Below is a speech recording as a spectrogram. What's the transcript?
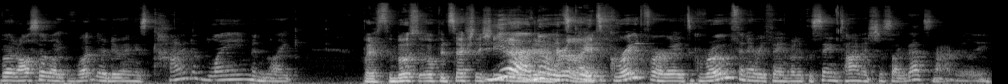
but also like what they're doing is kind of lame and like But it's the most open sexually she's yeah, ever been no, in her it's, life. it's great for her. It's growth and everything, but at the same time, it's just like that's not really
